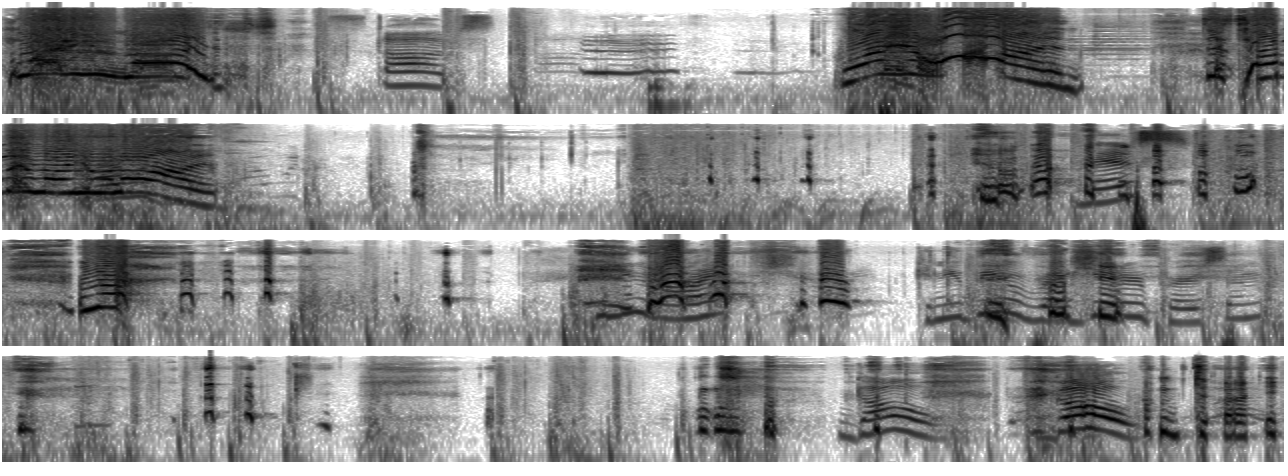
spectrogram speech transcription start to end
what do you want? Stop. What do you want? Just tell me what you want. Miss? Can you not? Can you be a regular person? Go! Go! I'm dying.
